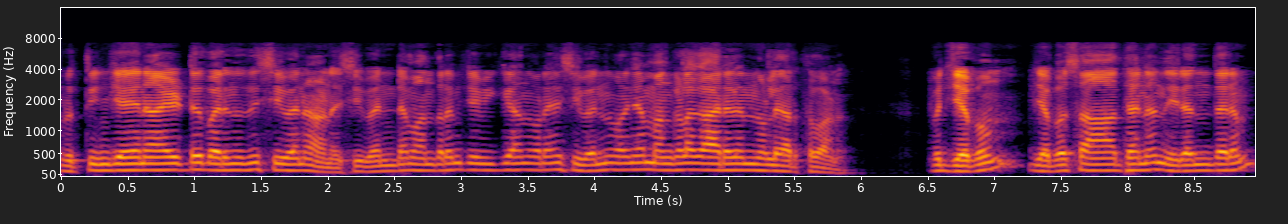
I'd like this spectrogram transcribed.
മൃത്യുഞ്ജയനായിട്ട് വരുന്നത് ശിവനാണ്. ശിവന്റെ മന്ത്രം ജപിക്കുക എന്ന് പറഞ്ഞാൽ ശിവൻ എന്ന് പറഞ്ഞാൽ മംഗളകാരകൻ എന്നുള്ള അർത്ഥമാണ്. അപ്പൊ ജപം ജപസാധന നിരന്തരം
